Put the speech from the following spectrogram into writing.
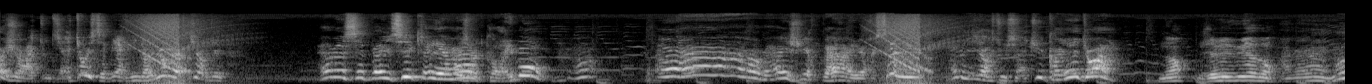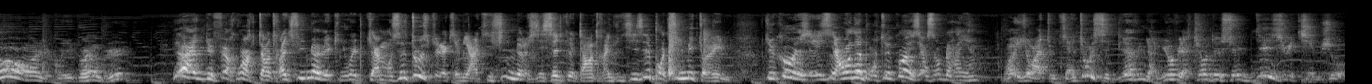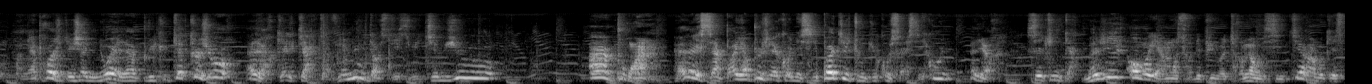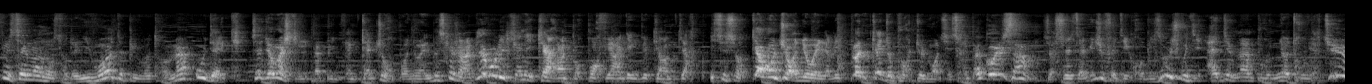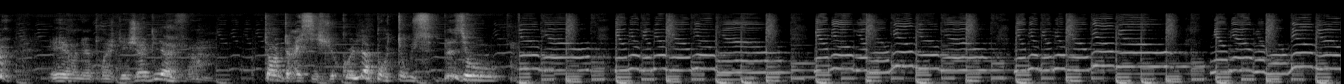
Bonjour à toutes et à tous et bienvenue dans l'ouverture de... Ah mais c'est pas ici qu'il y a les de Corribon Ah, bah j'y repars alors, salut dis tout ça, tu connais toi? Non, jamais vu avant. Ah ben non, je connais pas non plus. Arrête de faire croire que t'es en train de filmer avec une webcam, on sait tous que la caméra qui filme, c'est celle que t'es en train d'utiliser pour te filmer toi-même. Du coup, c'est vraiment n'importe quoi et ça ressemble à rien. Bonjour à toutes et à tous et bienvenue à l'ouverture de ce 18ème jour. On approche déjà de Noël, hein, plus que quelques jours. Alors, quelle carte avons-nous dans ce 18ème jour? Un point. Elle est sympa et en plus je la connaissais pas du tout, du coup ça c'est cool. Alors, c'est une carte magie, envoyez un monstre depuis votre main au cimetière, invoquez spécialement un monstre de niveau 1 depuis votre main ou deck. C'est dommage qu'il n'y ait pas plus de 24 jours pour Noël, parce que j'aurais bien voulu qu'il y en ait 40 pour pouvoir faire un deck de 40 cartes. Et ce soit 40 jours Noël avec plein de cadeaux pour tout le monde, ce serait pas cool ça Sur ce les amis, je vous fais des gros bisous, je vous dis à demain pour une autre ouverture, et on approche déjà de la fin. Tendresse et chocolat pour tous, bisous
